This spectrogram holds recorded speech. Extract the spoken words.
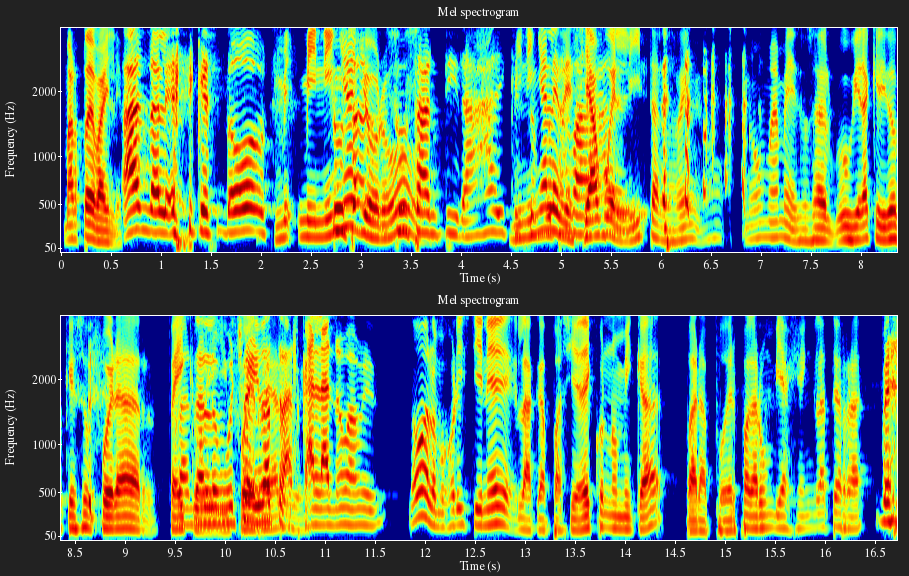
Marta de baile. Ándale, que es no. mi, mi su niña sa- lloró. Su santidad. que Mi su niña le decía madre. abuelita. la reina. No, no mames, o sea, hubiera querido que eso fuera fake. Cuando a lo güey, y mucho ha ido a. Tlaxcala, no mames. No, a lo mejor tiene la capacidad económica para poder pagar un viaje a Inglaterra, Pero,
